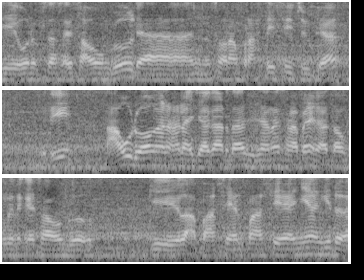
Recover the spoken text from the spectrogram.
di Universitas Esa Unggul dan seorang praktisi juga. Jadi tahu dong anak-anak Jakarta di sana siapa yang nggak tahu klinik Esa Unggul. Gila pasien-pasiennya gitu.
